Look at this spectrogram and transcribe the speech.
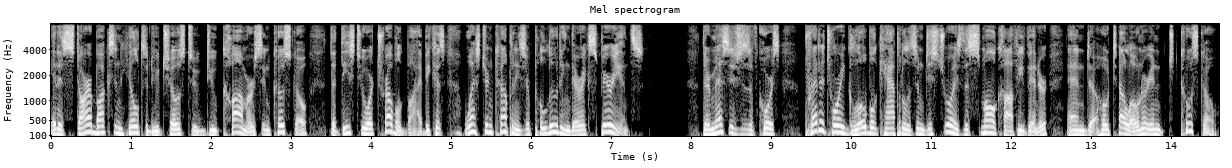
It is Starbucks and Hilton who chose to do commerce in Cusco that these two are troubled by because Western companies are polluting their experience. Their message is, of course, predatory global capitalism destroys the small coffee vendor and hotel owner in Cusco.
